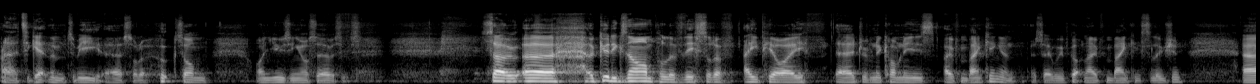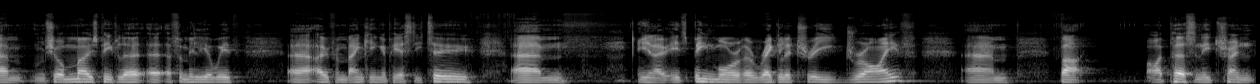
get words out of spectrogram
uh, to get them to be uh, sort of hooked on, on using your services. So uh, a good example of this sort of API-driven uh, economy is open banking, and so we've got an open banking solution. Um, I'm sure most people are, are familiar with uh, open banking, a PSD2. Um, you know, it's been more of a regulatory drive, um, but I personally tend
